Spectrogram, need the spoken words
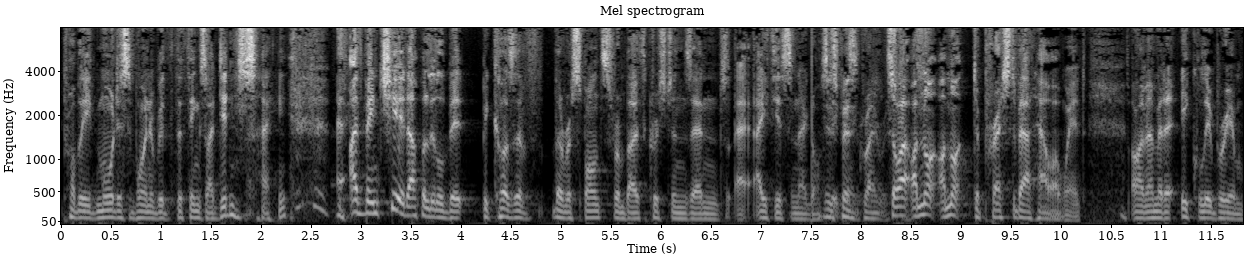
probably more disappointed with the things I didn't say. I've been cheered up a little bit because of the response from both Christians and atheists and agnostics. It's been a great So I, I'm not, I'm not depressed about how I went. I'm, I'm at an equilibrium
